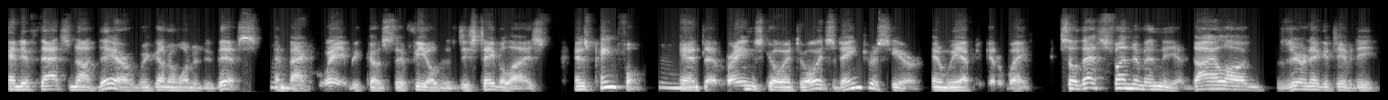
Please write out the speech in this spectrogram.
And if that's not there, we're going to want to do this mm-hmm. and back away because the field is destabilized and it's painful. Mm-hmm. And uh, brains go into, oh, it's dangerous here. And we have to get away. So that's fundamentally a dialogue, zero negativity,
